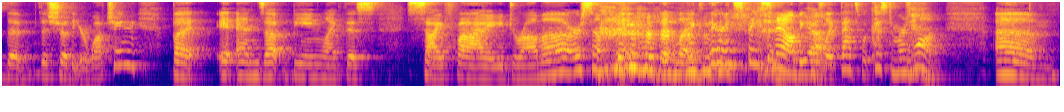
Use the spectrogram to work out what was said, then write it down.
the the show that you're watching, but it ends up being like this sci-fi drama or something that like they're in space now because Yeah. like that's what customers want. Um,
